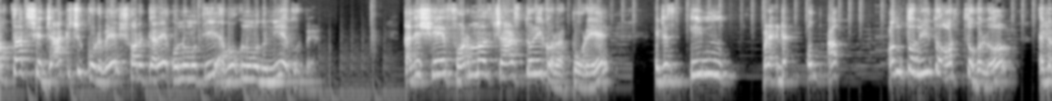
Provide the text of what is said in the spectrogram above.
অর্থাৎ সে যা কিছু করবে সরকারের অনুমতি এবং অনুমোদন নিয়ে করবে। কাজে সে ফর্মাল চার্জ তৈরি করার পরে ইট ইজ ইন মানে এটা অন্তর্নিহিত অর্থ হলো একটা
